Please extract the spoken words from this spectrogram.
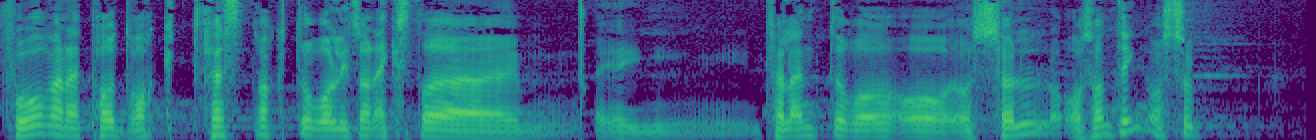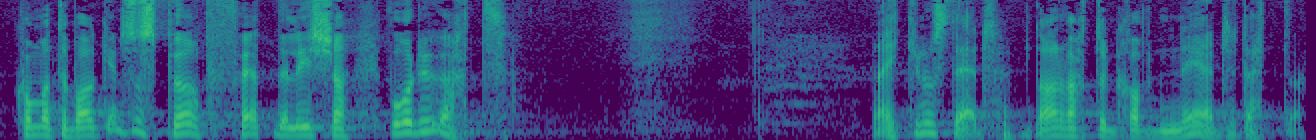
får han et par drakt, festdrakter og litt sånn ekstra eh, talenter og, og, og, sølv og sånne ting. Og så kommer han tilbake igjen så spør profeten Elisha hvor har du vært. Nei, ikke noe sted. Da har han vært og gravd ned dette.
